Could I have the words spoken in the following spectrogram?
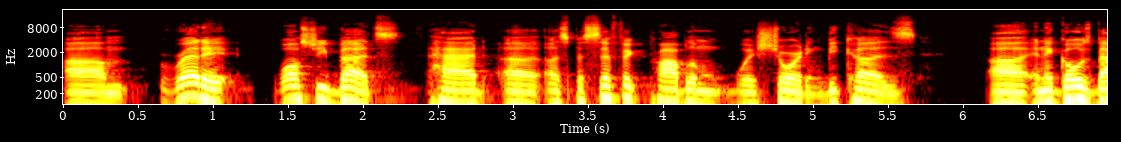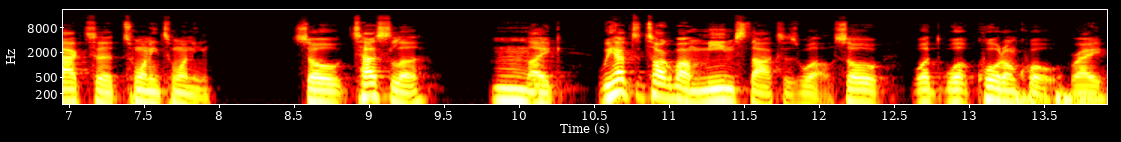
um Reddit Wall Street Bets had a, a specific problem with shorting because uh and it goes back to 2020. So Tesla, like we have to talk about meme stocks as well. So what what quote unquote right,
